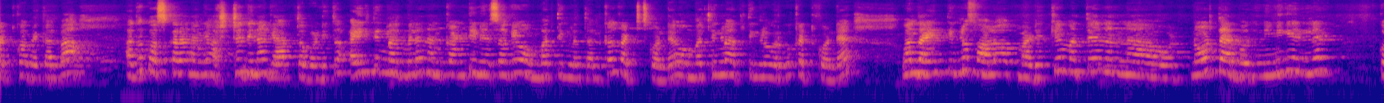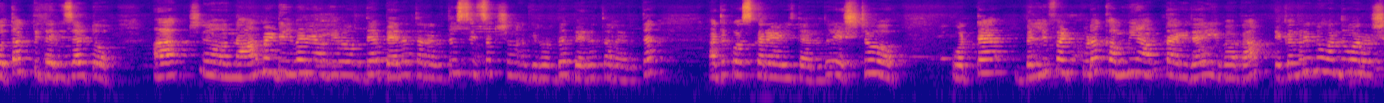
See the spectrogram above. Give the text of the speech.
ಕಟ್ಕೋಬೇಕಲ್ವಾ? ಅದಕ್ಕೋಸ್ಕರ ನನಗೆ ಅಷ್ಟು ದಿನ ಗ್ಯಾಪ್ ತೊಗೊಂಡಿತ್ತು. ಐದು ತಿಂಗಳಾದ್ಮೇಲೆ ನಾನು ಕಂಟಿನ್ಯೂಸ್ ಆಗಿ ಒಂಬತ್ತು ತಿಂಗಳ ತನಕ ಕಟ್ಟಿಸ್ಕೊಂಡೆ ಒಂಬತ್ತು ತಿಂಗಳು, ಹತ್ತು ತಿಂಗಳವರೆಗೂ ಕಟ್ಕೊಂಡೆ. ಒಂದು ಐದು ತಿಂಗಳು ಫಾಲೋ ಅಪ್ ಮಾಡಿದ್ದಕ್ಕೆ ಮತ್ತು ನನ್ನ ನೋಡ್ತಾ ಇರ್ಬೋದು. ನಿಮಗೆ ಇಲ್ಲೇ ಗೊತ್ತಾಗ್ತಿದೆ ರಿಸಲ್ಟು ನಾರ್ಮಲ್ ಡೆಲಿವರಿ ಆಗಿರೋದೇ ಬೇರೆ ಥರ ಇರುತ್ತೆ ಸಿ ಸೆಕ್ಷನ್ ಆಗಿರೋದೇ ಬೇರೆ ಥರ ಇರುತ್ತೆ. ಅದಕ್ಕೋಸ್ಕರ ಹೇಳ್ತಾ ಇರೋದು, ಎಷ್ಟು ಹೊಟ್ಟೆ ಬೆಲ್ಲಿ ಫ್ಯಾಟ್ ಕೂಡ ಕಮ್ಮಿ ಆಗ್ತಾ ಇದೆ ಇವಾಗ. ಯಾಕಂದ್ರೆ ಇನ್ನು ಒಂದೂವರೆ ವರ್ಷ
